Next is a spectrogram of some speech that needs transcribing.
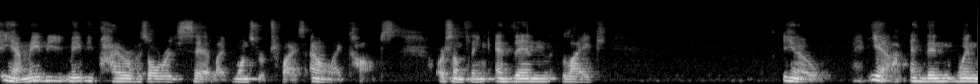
yeah, maybe maybe Pyro has already said like once or twice, I don't like cops or something, and then like, you know, yeah, and then when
